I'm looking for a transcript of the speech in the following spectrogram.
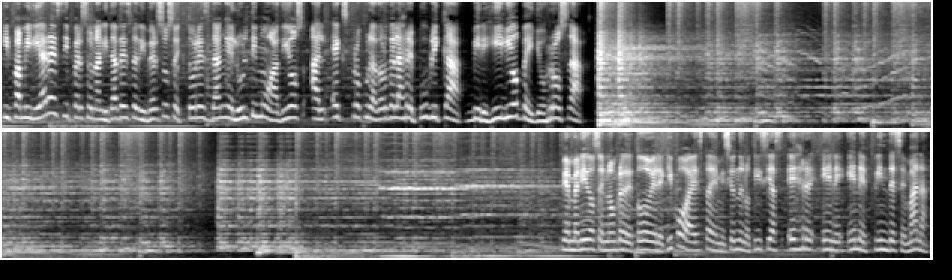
Y familiares y personalidades de diversos sectores dan el último adiós al ex procurador de la República, Virgilio Bello Rosa. Bienvenidos en nombre de todo el equipo a esta emisión de noticias RNN fin de semana.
